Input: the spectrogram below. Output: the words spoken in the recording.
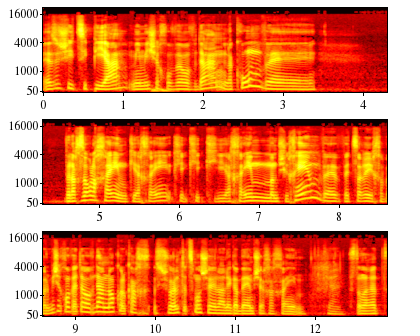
איזושהי ציפייה ממי שחווה אובדן, לקום ו... ולחזור לחיים, כי החיים, כי, כי, כי החיים ממשיכים ו, וצריך, אבל מי שחווה את האובדן לא כל כך שואל את עצמו שאלה לגבי המשך החיים. כן. זאת אומרת,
